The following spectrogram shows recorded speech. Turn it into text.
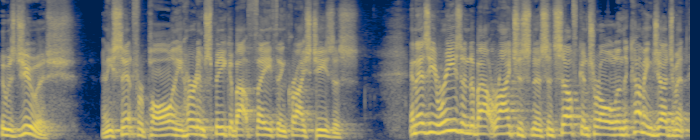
who was Jewish, and he sent for Paul and he heard him speak about faith in Christ Jesus. And as he reasoned about righteousness and self control and the coming judgment,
